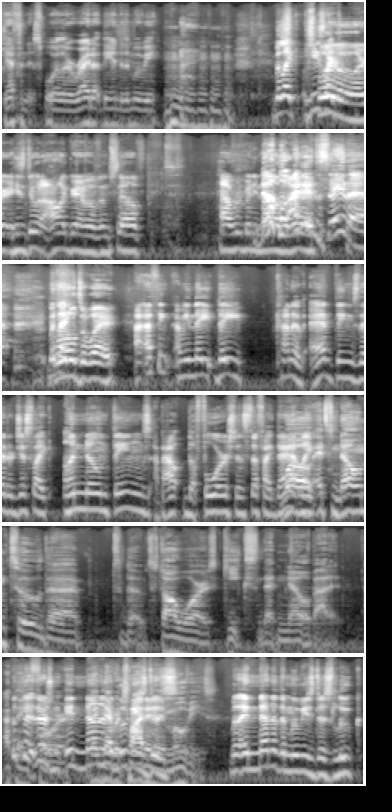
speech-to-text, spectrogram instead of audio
definite spoiler right at the end of the movie but like he's Spoiler like alert: He's doing a hologram of himself, however many miles no away, i didn't say that but like worlds away. I, I think i mean they they kind of add things that are just like unknown things about the force and stuff like that well, like it's known to the to the Star Wars geeks that know about it. I But think there- there's- for, in none they of the never movies tried it does- in movies. But in none of the movies does Luke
